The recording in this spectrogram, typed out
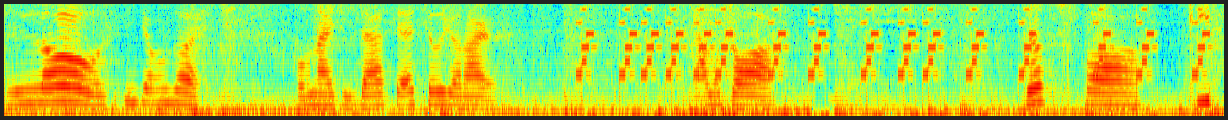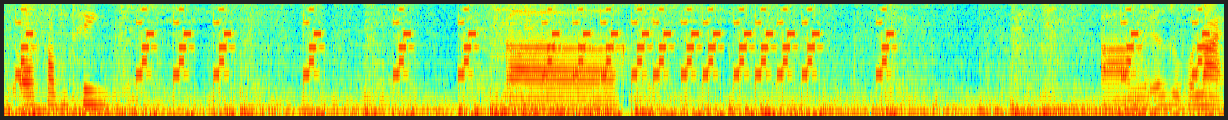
Hello, xin chào mọi người. Hôm nay chúng ta sẽ chơi trò này. Là một trò Just for keep or something. À. À, mình sẽ dùng con này.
